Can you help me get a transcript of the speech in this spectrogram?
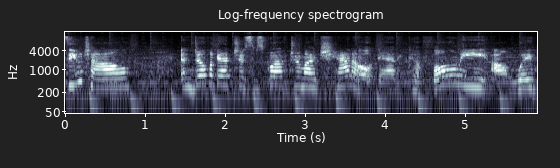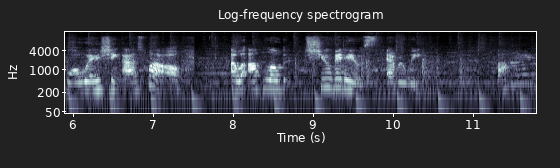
See you, ciao! And don't forget to subscribe to my channel and you can follow me on Weibo Weixin as well. I will upload two videos every week. Bye!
